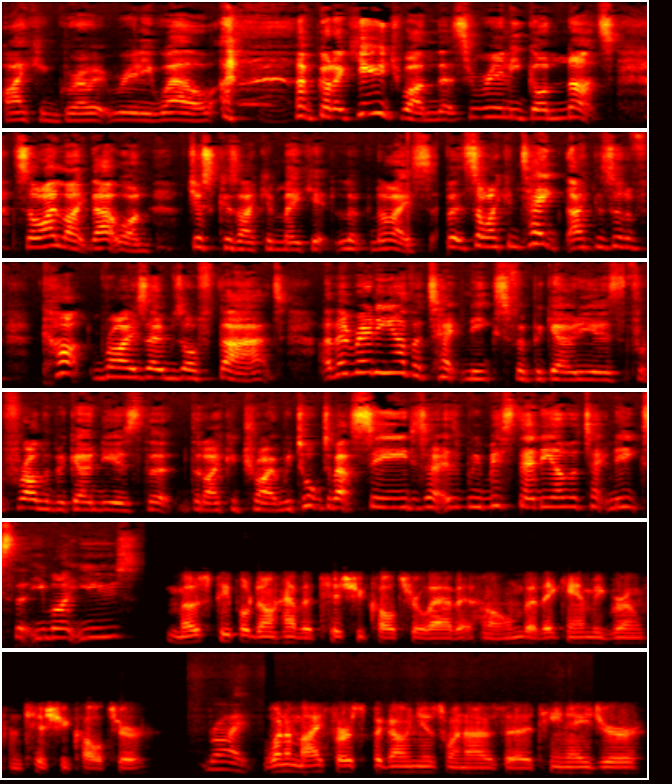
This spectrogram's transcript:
I can grow it really well. I've got a huge one that's really gone nuts. So I like that one just because I can make it look nice. But so I can take, I can sort of cut rhizomes off that. Are there any other techniques for begonias, for, for other begonias that, that I could try? We talked about seed. Is there, we missed any other techniques that you might use? Most people don't have a tissue culture lab at home, but they can be grown from tissue culture. Right. One of my first begonias when I was a teenager,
